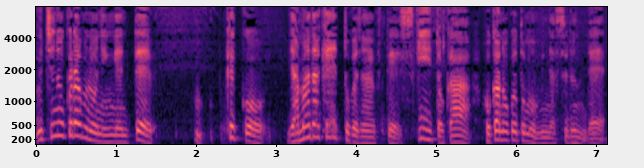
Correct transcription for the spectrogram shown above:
うちのクラブの人間って結構山だけとかじゃなくてスキーとか他のこともみんなするんで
